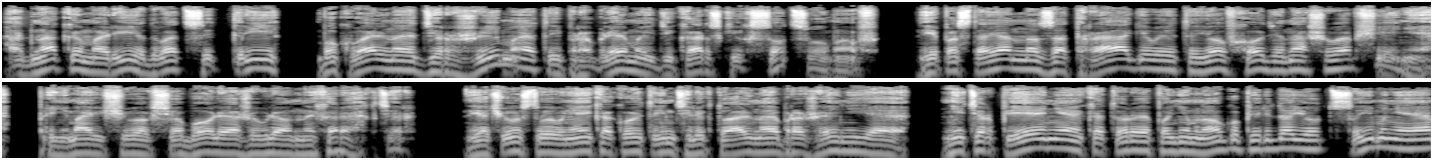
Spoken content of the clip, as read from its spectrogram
Однако Мария-23 буквально одержима этой проблемой дикарских социумов и постоянно затрагивает ее в ходе нашего общения, принимающего все более оживленный характер. Я чувствую в ней какое-то интеллектуальное брожение, нетерпение, которое понемногу передается и мне,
